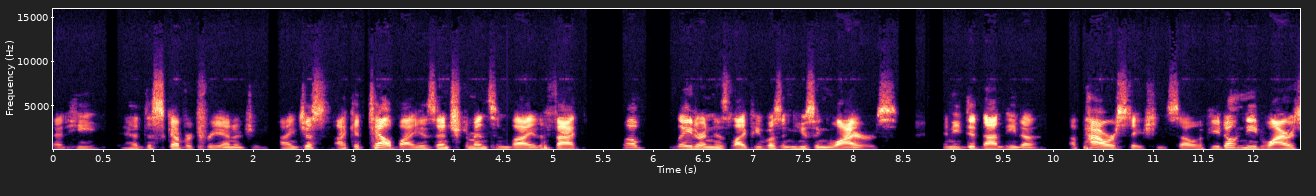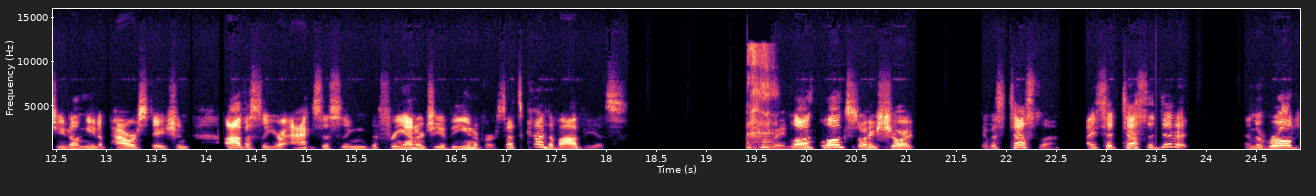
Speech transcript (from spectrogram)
that he had discovered free energy. I just I could tell by his instruments and by the fact, well, later in his life he wasn't using wires, and he did not need a a power station. So if you don't need wires, you don't need a power station. Obviously, you're accessing the free energy of the universe. That's kind of obvious. anyway, long long story short, it was Tesla. I said Tesla did it. And the world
